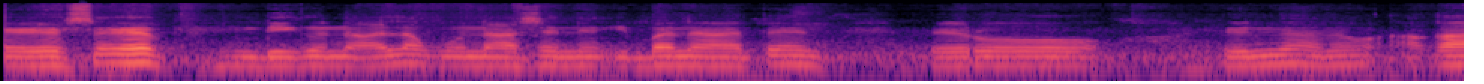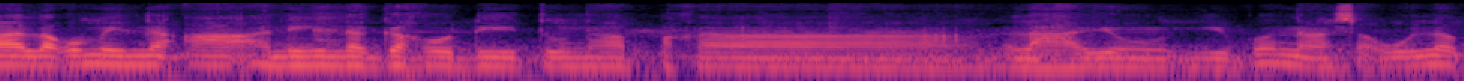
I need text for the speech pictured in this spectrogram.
SF, hindi ko na alam kung nasan yung iba natin. Pero yun nga no, akala ko may naaaninag ako dito napaka layong ibon nasa ulap.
